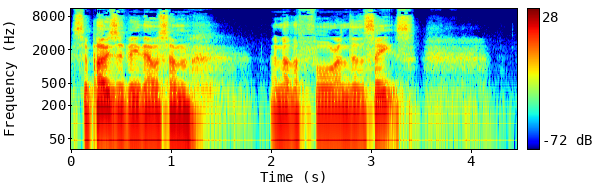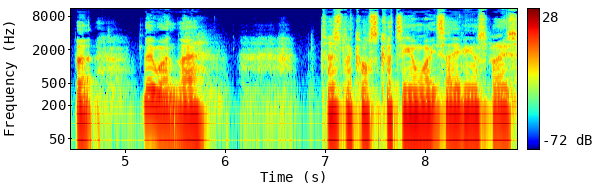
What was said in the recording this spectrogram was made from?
Supposedly there were some, another four under the seats, but they weren't there. Tesla cost cutting and weight saving, I suppose.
